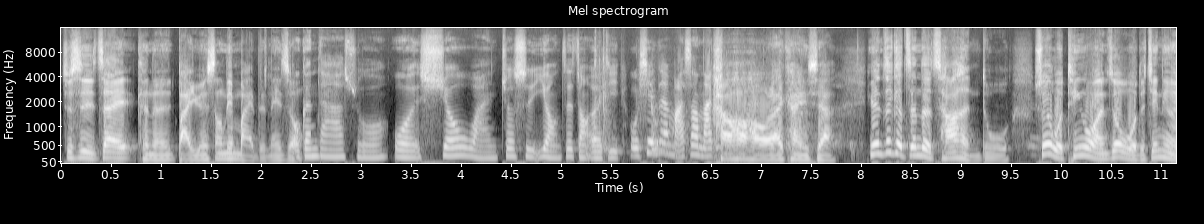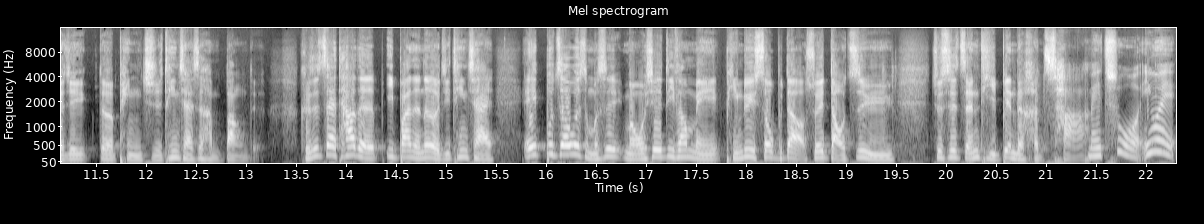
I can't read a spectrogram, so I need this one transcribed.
就是在可能百元商店买的那种。我跟大家说，我修完就是用这种耳机。我现在马上拿。好好好，我来看一下，因为这个真的差很多，所以我听完之后，我的监听耳机的品质听起来是很棒的。可是，在它的一般的那耳机听起来，哎、欸，不知道为什么是某些地方没频率收不到，所以导致于就是整体变得很差。没错，因为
